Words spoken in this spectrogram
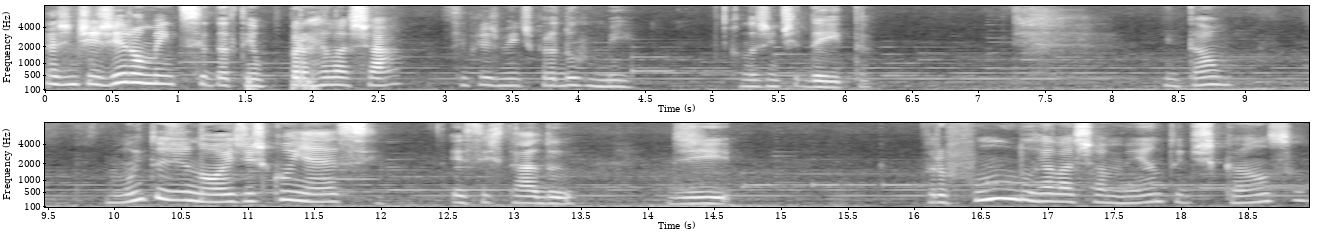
a gente geralmente se dá tempo para relaxar simplesmente para dormir, quando a gente deita. Então, muitos de nós desconhecem esse estado de profundo relaxamento e descanso,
